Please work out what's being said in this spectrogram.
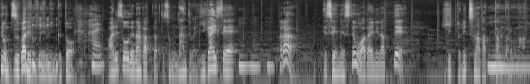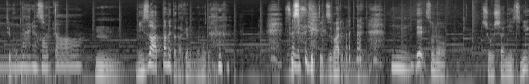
のズバリのネーミングと はい。ありそうでなかったってそのなんていうか意外性うんうんうん。から SNS でも話題になってヒットにつながったんだろうなっていうことなんですよね。なるほうん、水を温めただけのもので, どそうですね。ってズバリのネーミングうん。でその消費者ニーズに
